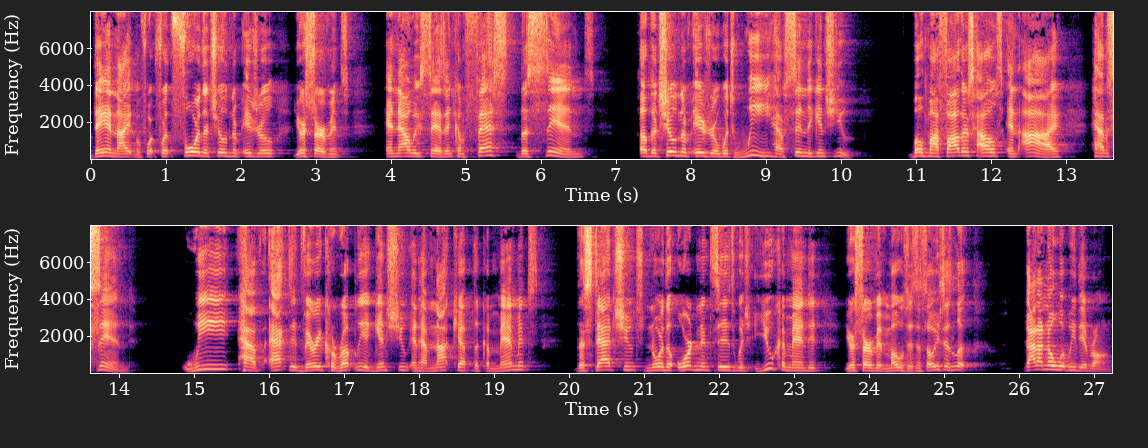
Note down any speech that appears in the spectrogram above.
day and night, before for, for the children of Israel, your servants. And now he says, and confess the sins of the children of Israel, which we have sinned against you. Both my father's house and I have sinned. We have acted very corruptly against you and have not kept the commandments the statutes nor the ordinances which you commanded your servant Moses. And so he says, Look, God, I know what we did wrong.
